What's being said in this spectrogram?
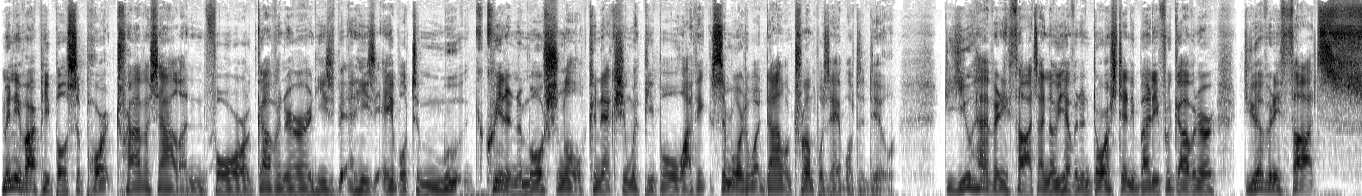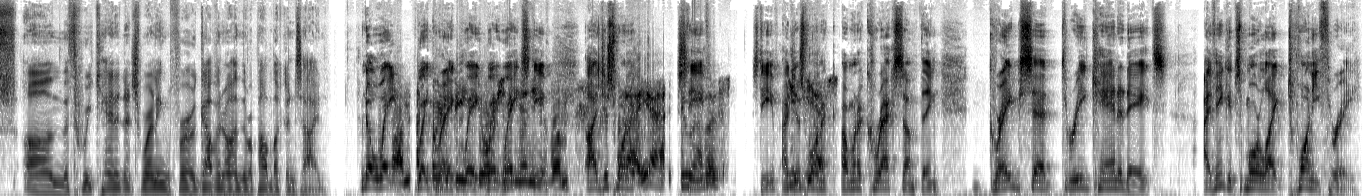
Many of our people support Travis Allen for governor, and he's and he's able to move, create an emotional connection with people. I think similar to what Donald Trump was able to do. Do you have any thoughts? I know you haven't endorsed anybody for governor. Do you have any thoughts on the three candidates running for governor on the Republican side? No, wait, I'm wait, Greg, be wait, wait, wait, Steve. I just want I- I to, do have Steve. a- Steve, I just Yes. want to, I want to correct something. Greg said three candidates. I think it's more like twenty-three.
